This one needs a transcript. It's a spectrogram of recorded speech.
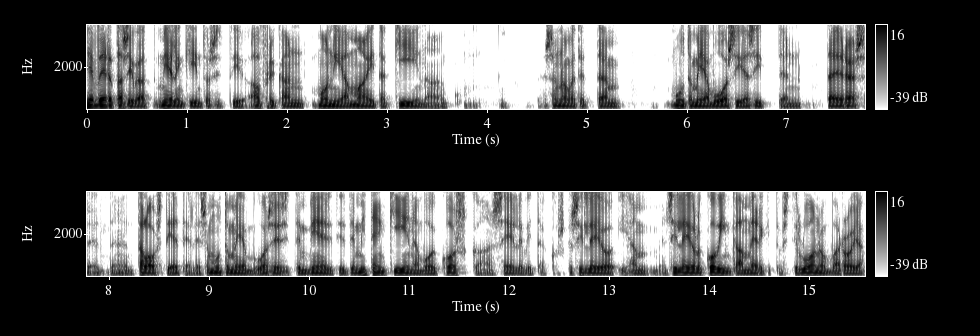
he vertasivat mielenkiintoisesti Afrikan monia maita Kiinaan. Sanovat, että muutamia vuosia sitten, tai eräs taloustieteilijä muutamia vuosia sitten mietittiin, että miten Kiina voi koskaan selvitä, koska sillä ei ole, ihan, sillä ei ole kovinkaan merkittävästi luonnonvaroja.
